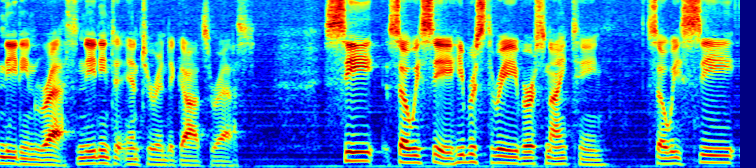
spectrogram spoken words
needing rest, needing to enter into God's rest. See, so we see, Hebrews 3, verse 19. So we see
